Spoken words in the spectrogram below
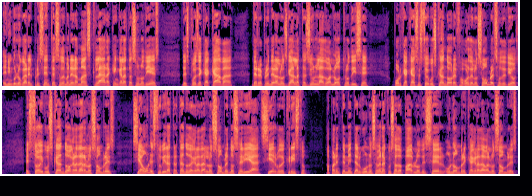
En ningún lugar él presenta eso de manera más clara que en Gálatas 1.10. Después de que acaba de reprender a los Gálatas de un lado al otro, dice, porque acaso estoy buscando ahora el favor de los hombres o de Dios? ¿Estoy buscando agradar a los hombres? Si aún estuviera tratando de agradar a los hombres, no sería siervo de Cristo. Aparentemente algunos habían acusado a Pablo de ser un hombre que agradaba a los hombres,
